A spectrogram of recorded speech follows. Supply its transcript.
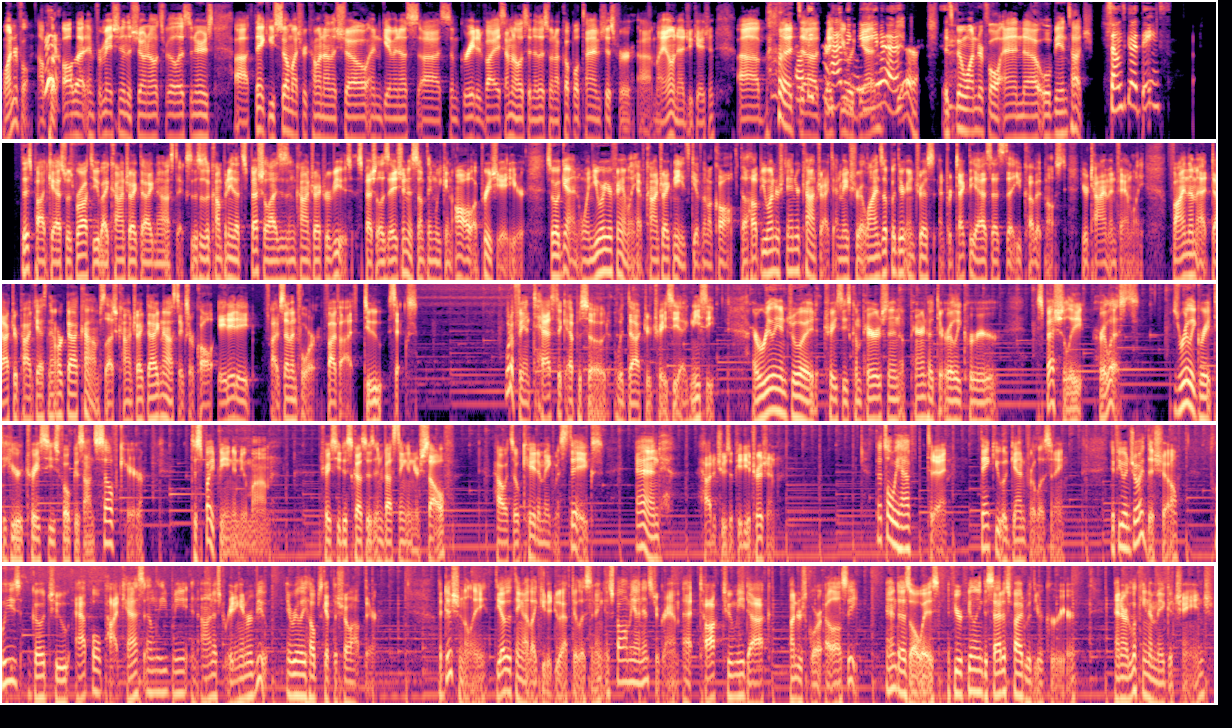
Wonderful. I'll yeah. put all that information in the show notes for the listeners. Uh, thank you so much for coming on the show and giving us uh, some great advice. I'm going to listen to this one a couple times just for uh, my own education. Uh, but oh, thank you again. yeah. yeah. It's been wonderful, and uh, we'll be in touch. Sounds good. Thanks. This podcast was brought to you by Contract Diagnostics. This is a company that specializes in contract reviews. Specialization is something we can all appreciate here. So, again, when you or your family have contract needs, give them a call. They'll help you understand your contract and make sure it lines up with your interests and protect the assets that you covet most your time and family. Find them at drpodcastnetwork.com slash contract diagnostics or call 888 574 5526. What a fantastic episode with Dr. Tracy Agnesi. I really enjoyed Tracy's comparison of parenthood to early career, especially her lists. It was really great to hear Tracy's focus on self care despite being a new mom. Tracy discusses investing in yourself, how it's okay to make mistakes, and how to choose a pediatrician. That's all we have today. Thank you again for listening. If you enjoyed this show, please go to Apple Podcasts and leave me an honest rating and review. It really helps get the show out there. Additionally, the other thing I'd like you to do after listening is follow me on Instagram at talktomedoc underscore LLC. And as always, if you're feeling dissatisfied with your career and are looking to make a change,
